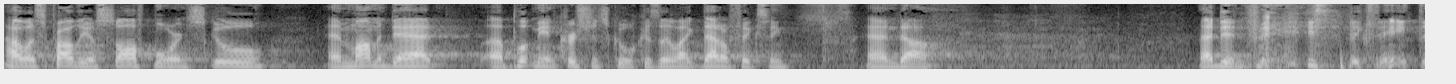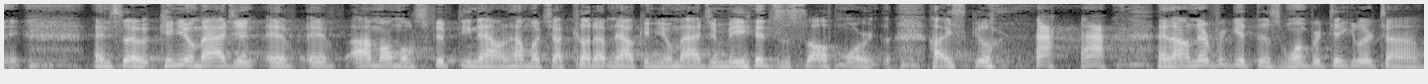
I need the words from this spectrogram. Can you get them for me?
I was probably a sophomore in school, and mom and dad uh, put me in Christian school because they're like, that'll fix him. And uh, that didn't fix, fix anything. And so, can you imagine if, if I'm almost 50 now and how much I cut up now? Can you imagine me? It's a sophomore in high school. and I'll never forget this one particular time.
